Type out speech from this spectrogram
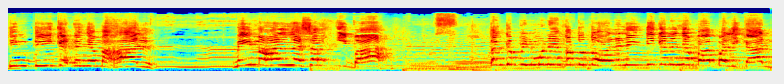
Hindi ka na niya mahal. May mahal na siyang iba. Tanggapin mo na yung katotohanan na hindi ka na niya babalikan.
